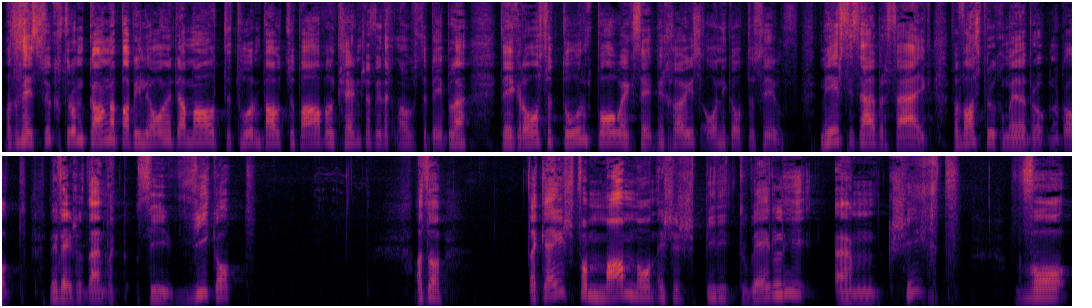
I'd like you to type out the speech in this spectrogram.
Also es ist wirklich darum gegangen, Babylonier damals, der Turmbau zu Babel, kennst du vielleicht noch aus der Bibel, den grossen Turmbau, er gesagt, wir können es ohne Gottes Hilfe. Wir sind selber fähig. Für was brauchen wir überhaupt noch Gott? Wir wollen schlussendlich sein wie Gott. Also, der Geist vom Mammon ist eine spirituelle ähm, Geschichte, wo,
